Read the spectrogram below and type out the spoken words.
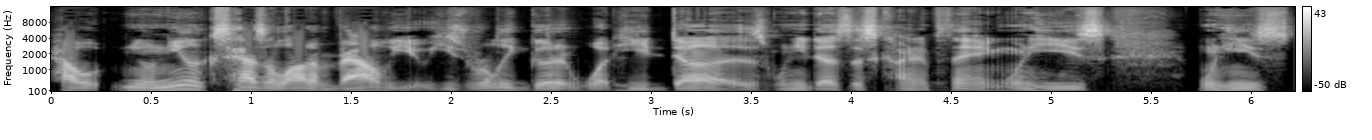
how you know Neelix has a lot of value. He's really good at what he does when he does this kind of thing. When he's when he's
